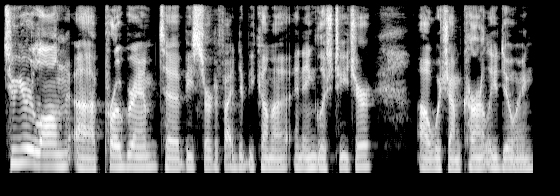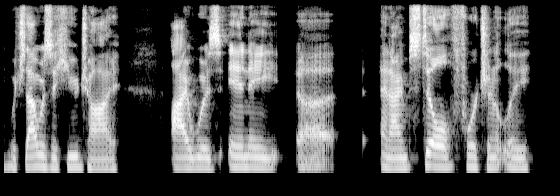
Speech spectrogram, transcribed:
two year long uh, program to be certified to become a, an English teacher, uh, which I'm currently doing. Which that was a huge high. I was in a uh, and I'm still fortunately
